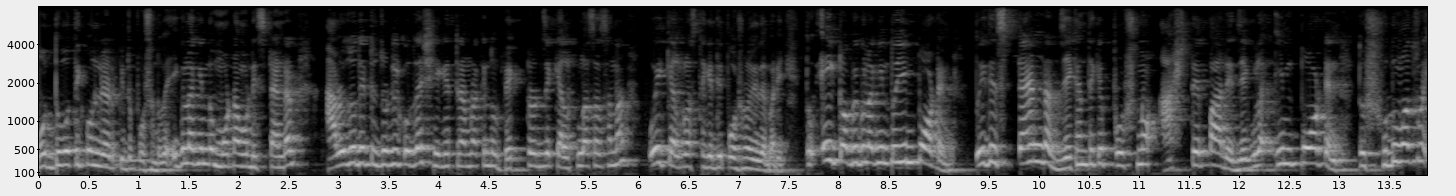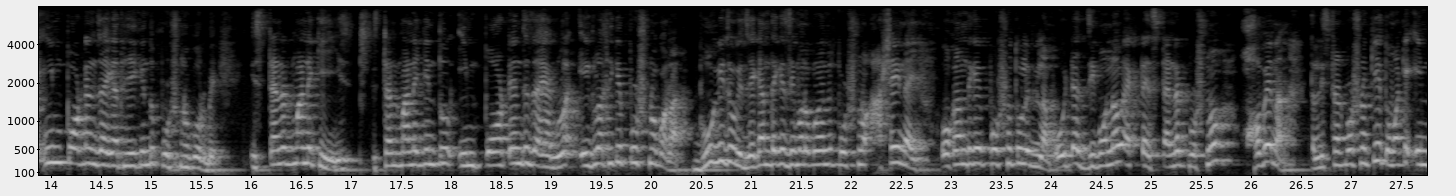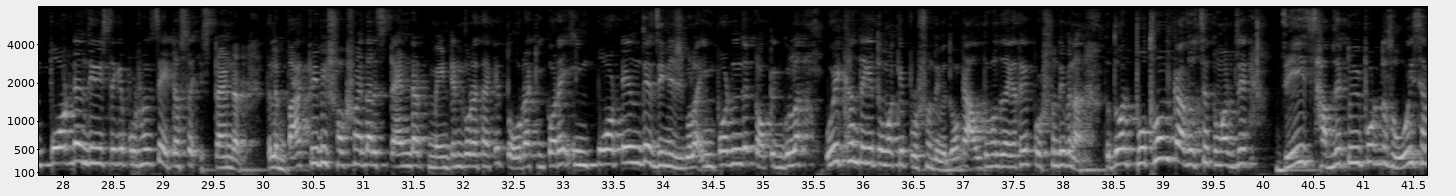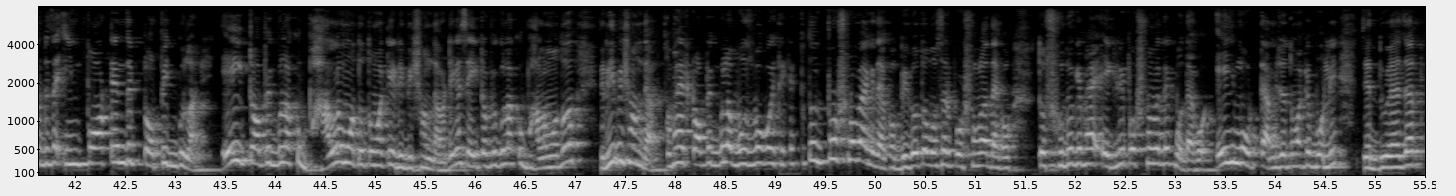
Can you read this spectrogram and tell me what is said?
মধ্যবর্তী কোন রিলেটেড কিছু প্রশ্ন দেবো। এগুলো কিন্তু মোটামুটি স্ট্যান্ডার্ড আরও যদি একটু জটিল করে যায় সেক্ষেত্রে আমরা কিন্তু ভেক্টর যে ক্যালকুলাস আছে না, ওই ক্যালকুলাস থেকে দিয়ে প্রশ্ন দিতে পারি। তো এই টপিকগুলো কিন্তু ইম্পর্টেন্ট তো এই যে স্ট্যান্ডার্ড যেখান থেকে প্রশ্ন আসতে পারে, যেগুলো ইম্পর্টেন্ট তো শুধুমাত্র ইম্পর্টেন্ট জায়গা থেকে কিন্তু প্রশ্ন করবে। স্ট্যান্ডার্ড মানে কি? স্ট্যান্ডার্ড মানে কিন্তু ইম্পর্টেন্ট যে জায়গাগুলো, এগুলো থেকে প্রশ্ন করা। ভোগী যোগে যেখান থেকে জীবনে কোনো প্রশ্ন আসেই নাই, ওখান থেকে প্রশ্ন তুলে দিলাম। ওইটা জীবনেও একটা স্ট্যান্ডার্ড প্রশ্ন হবে না। তাহলে স্ট্যান্ডার্ড প্রশ্ন কি? তোমাকে ইম্পর্টেন্ট জিনিস থেকে প্রশ্ন হচ্ছে এটা হচ্ছে স্ট্যান্ডার্ড তাহলে বাকৃবি সবসময় তার স্ট্যান্ডার্ড মেনটেন করে থাকে। তো ওরা কি করে? ইম্পর্টেন্ট যে জিনিসগুলো ইম্পর্টেন্ট যে টপিকগুলো, ওইখান থেকে তোমাকে প্রশ্ন দেবে। তোমাকে আলতু জায়গা থেকে প্রশ্ন দেবে না। তো তোমার প্রথম কাজ হচ্ছে তোমার যে, যেই সাবজেক্ট তুমি পড়তেছো, ওই সাবজেক্টে ইম্পর্টেন্ট যে টপিকগুলো, এই টপিকগুলো খুব ভালো মতো তোমাকে রিভিশন দেওয়া, ঠিক আছে? এই টপিকগুলো খুব ভালো মতো রিভিশন দেওয়া। তো ভাই টপিকগুলো বুঝব কই থেকে? তো তুমি প্রশ্ন ব্যাংক দেখো, বিগত বছরের প্রশ্নগুলো দেখো। তো শুধু কি ভাই, এগ্রি প্রশ্ন দেখব? দেখো, এই মুহূর্তে আমি যদি তোমাকে বলি যে দুই হাজার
